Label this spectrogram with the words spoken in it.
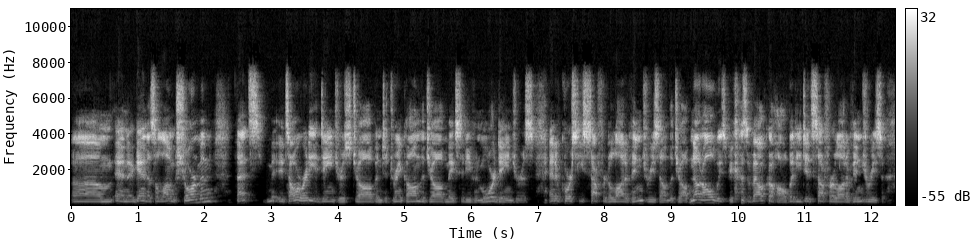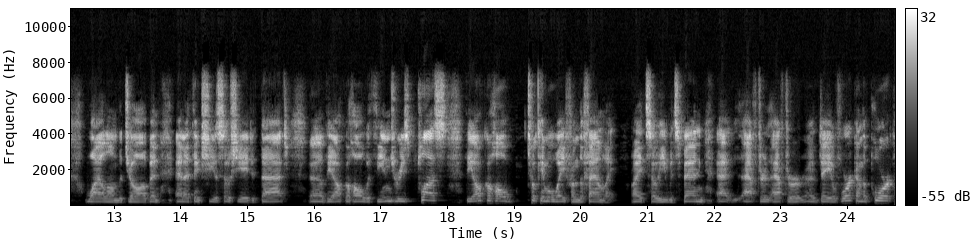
um, and again, as a longshoreman, that's it's already a dangerous job, and to drink on the job makes it even more dangerous. And of course, he suffered a lot of injuries on the job, not always because of alcohol, but he did suffer a lot of injuries while on the job. And and I think she associated that uh, the alcohol with the injuries, plus the alcohol took him away from the family right? So he would spend at, after after a day of work on the port,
